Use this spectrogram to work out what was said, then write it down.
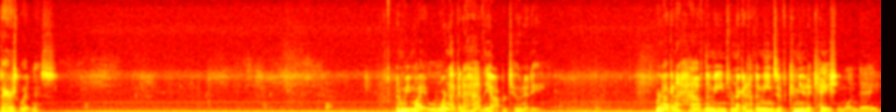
Bears witness. And we might, we're not going to have the opportunity. We're not going to have the means. We're not going to have the means of communication one day.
